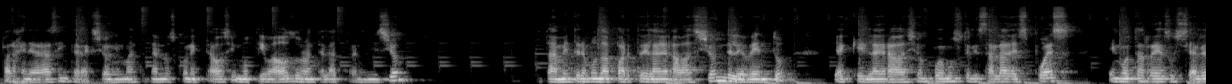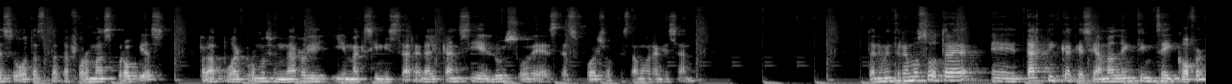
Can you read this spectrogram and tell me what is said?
para generar esa interacción y mantenerlos conectados y motivados durante la transmisión. También tenemos la parte de la grabación del evento, ya que la grabación podemos utilizarla después en otras redes sociales u otras plataformas propias para poder promocionarlo y, maximizar el alcance y el uso de este esfuerzo que estamos realizando. También tenemos otra eh, táctica que se llama LinkedIn Takeover.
